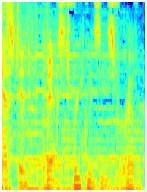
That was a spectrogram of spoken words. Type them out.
tested. Best frequencies forever.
